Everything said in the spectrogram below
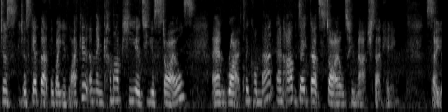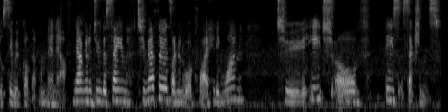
just, just get that the way you'd like it and then come up here to your styles and right click on that and update that style to match that heading. So you'll see we've got that one there now. Now I'm going to do the same to methods. I'm going to apply heading one to each of these sections.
